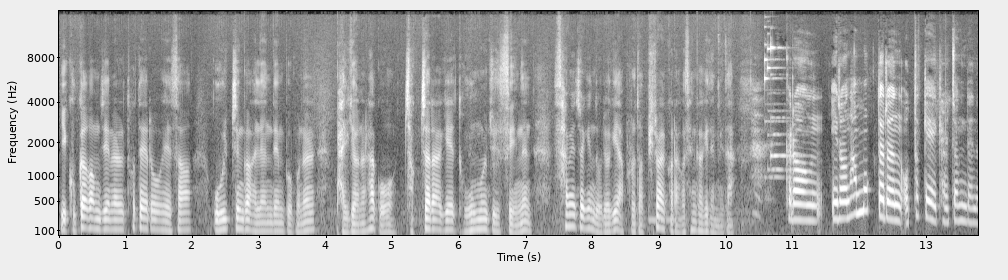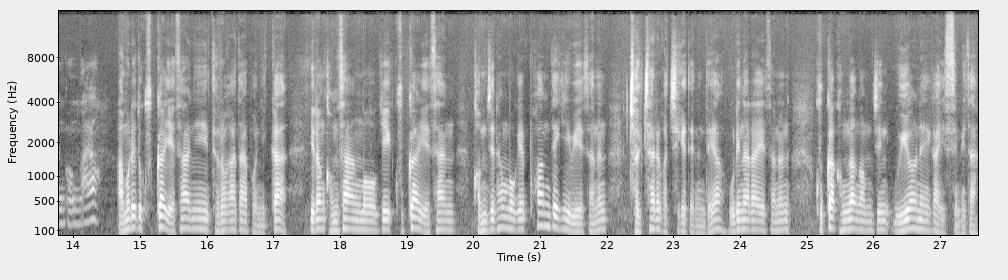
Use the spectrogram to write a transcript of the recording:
이 국가검진을 토대로 해서 우울증과 관련된 부분을 발견을 하고 적절하게 도움을 줄 수 있는 사회적인 노력이 앞으로 더 필요할 거라고 생각이 됩니다. 그럼 이런 항목들은 어떻게 결정되는 건가요? 아무래도 국가 예산이 들어가다 보니까 이런 검사 항목이 국가 예산 검진 항목에 포함되기 위해서는 절차를 거치게 되는데요. 우리나라에서는 국가건강검진위원회가 있습니다.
